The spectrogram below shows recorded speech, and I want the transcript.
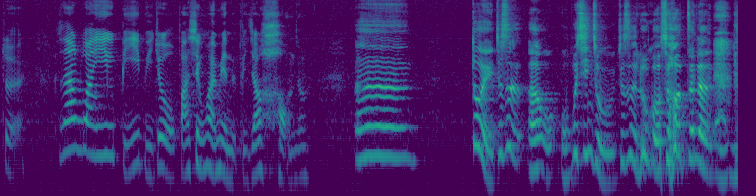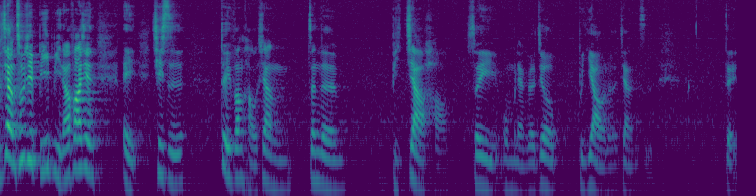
对。可是他万一比一比，就发现外面的比较好呢？嗯、对，就是呃，我我不清楚，就是如果说真的你你这样出去比比，然后发现，哎、其实对方好像真的比较好，所以我们两个就不要了这样子。对，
